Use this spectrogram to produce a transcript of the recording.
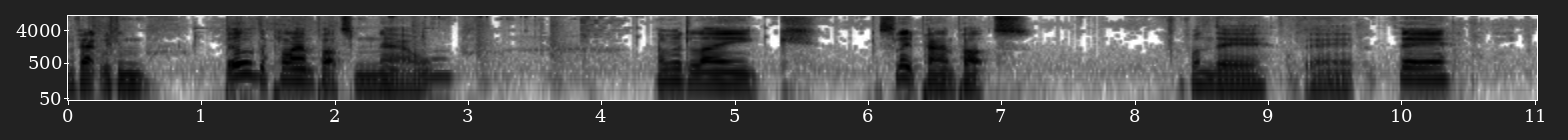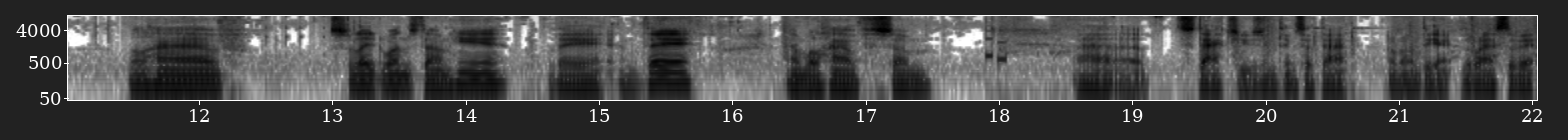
In fact, we can build the plant pots now. I would like slate plant pots. One there, there, there. We'll have slate ones down here, there, and there. And we'll have some uh, statues and things like that around the, the rest of it.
